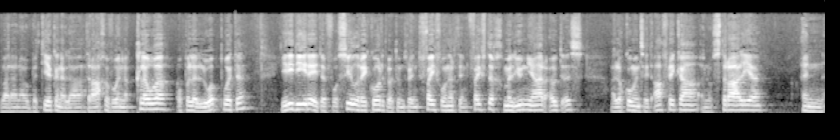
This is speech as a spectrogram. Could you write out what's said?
wat dan nou beteken hulle dra gewoonlik kloue op hulle looppote. Hierdie diere het 'n fossielrekord wat omtrent 550 miljoen jaar oud is. Hulle kom in Suid-Afrika, in Australië, in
